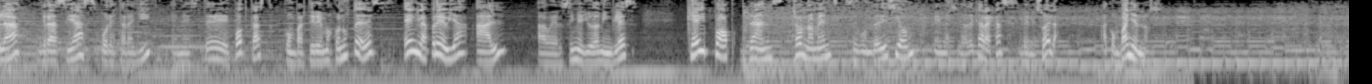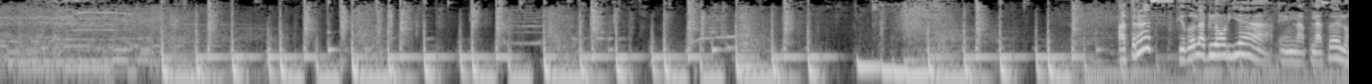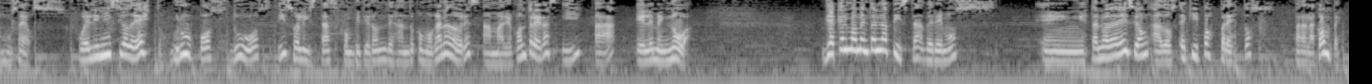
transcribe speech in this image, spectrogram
Hola, gracias por estar allí. En este podcast compartiremos con ustedes en la previa al, a ver si me ayuda mi inglés, K-Pop Dance Tournament, segunda edición, en la ciudad de Caracas, Venezuela. Acompáñennos. Atrás quedó la gloria en la Plaza de los Museos. Fue el inicio de esto. Grupos, dúos y solistas compitieron dejando como ganadores a Mario Contreras y a Element Nova. De aquel momento en la pista veremos en esta nueva edición a dos equipos prestos para la compe.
